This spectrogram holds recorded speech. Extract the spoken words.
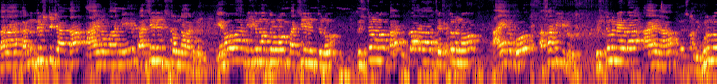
తన కన్ను దృష్టి చేత ఆయన వారిని పరిశీలించుచున్నాడు. నీతి నీతిమంతులను పరిశీలించును. దుష్టులను బలత్కార శక్తులను ఆయనకు అసహ్యులు. దుష్టుల మీద ఆయన గురును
